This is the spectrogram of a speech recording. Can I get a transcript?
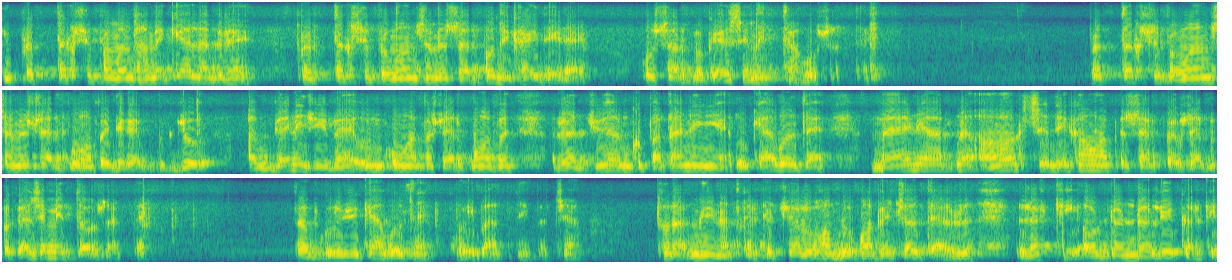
कि प्रत्यक्ष प्रमाण हमें क्या लग रहा है? प्रत्यक्ष प्रमाण से हमें सर्प दिखाई दे रहा है। वो सर्प कैसे मिथ्या हो सकता है? प्रत्यक्ष प्रमाण से हमें सर्प वहाँ पर जो अज्ञानी जीव है, उनको वहाँ पर सर्प वहाँ पर रज्जु है, उनको पता नहीं है। तो क्या बोलता है? मैंने अपने आँख से देखा वहाँ पे सर्प सर्प कैसे मित्र हो सकते हैं? तब गुरु जी क्या बोलते हैं? कोई बात नहीं बच्चा। थोड़ा मेहनत करके चलो, हम लोग वहाँ पे चलते हैं। लट्ठी और डंडा लेकर के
